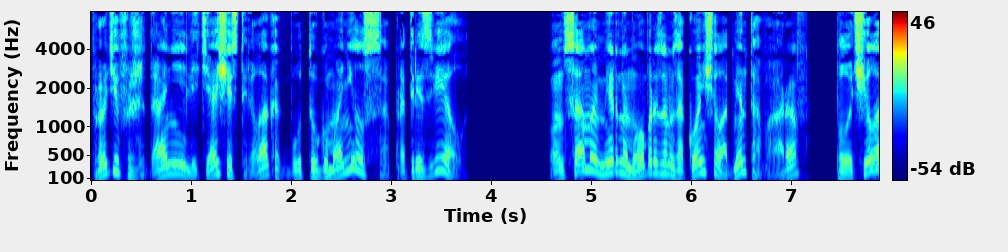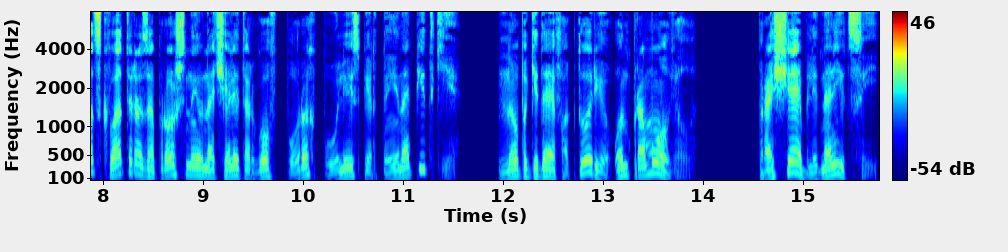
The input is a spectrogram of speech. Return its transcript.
Против ожиданий летящая стрела как будто угомонился, протрезвел. Он самым мирным образом закончил обмен товаров, Получил от скватера запрошенные в начале торгов порох, пули и спиртные напитки. Но, покидая факторию, он промолвил. «Прощай, бледнолицый.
